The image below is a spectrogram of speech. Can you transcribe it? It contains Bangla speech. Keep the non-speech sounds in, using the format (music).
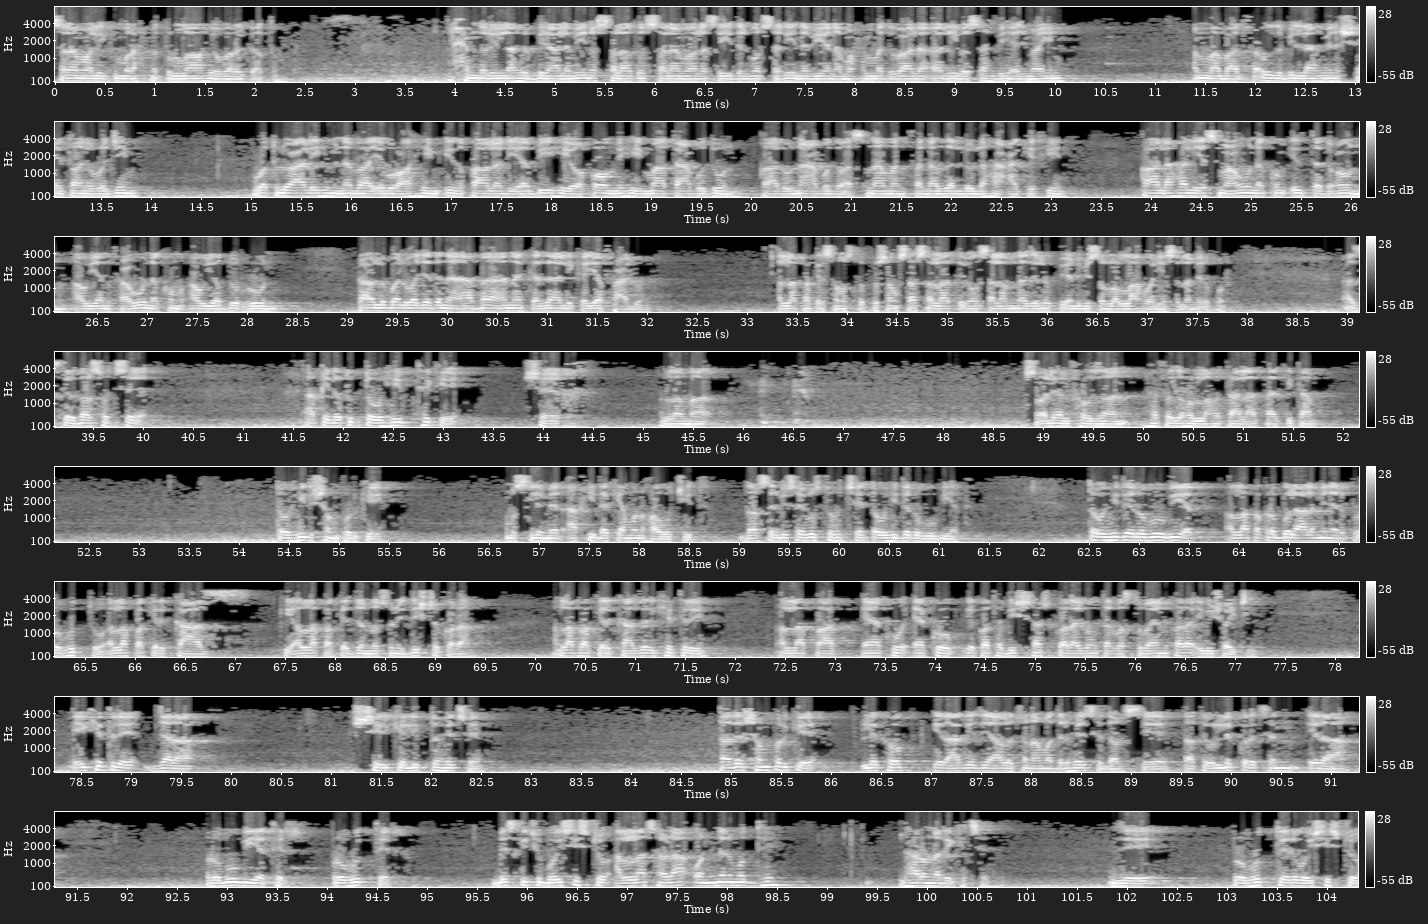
السلام علیکم ورحمۃ اللہ وبرکاتہ الحمد للہ رب العالمین والصلاة والسلام علی سید المرسلین نبینا محمد وعلى آلہ وصحبہ اجمعین اما بعد فعوذ باللہ من الشیطان الرجیم واتلو علیہم نبا ابراہیم اذ قال لأبیہ وقومہ ما تعبدون؟ قالوا نعبد اسناما فنظل لها عاکفین قال هل يسمعونكم اذ تدعون او ينفعونكم او يضرون؟ কাউল বল ওয়াজাদনা আবানা কাযালিকা আল্লাহ পাকের সমস্ত প্রশংসা, সালাত এবং সালাম নাজিল সাল্লামের উপর। আজকের দর্শ হচ্ছে আকিদাতুত তাওহীদ থেকে শেখ আল্লামা সালেহ আল ফৌজান হাফেজাহুল্লাহ তালা তার কিতাব তহির সম্পর্কে মুসলিমের আকিদা কেমন হওয়া উচিত? দর্শের বিষয়বস্তু হচ্ছে তৌহিদের রবুবিয়াত। তৌহিদের রবুবিয়াত আল্লাহ ফাকরবুল আলমিনের প্রভুত্ব, আল্লাহ পাকের কাজ কি আল্লাহ পাকের জন্য সুনির্দিষ্ট করা, আল্লাহ পাকের কাজের ক্ষেত্রে আল্লাহ পাক এক ও একক এ কথা বিশ্বাস করা এবং তার বাস্তবায়ন করা এই বিষয়টি। এই ক্ষেত্রে যারা শিরকে লিপ্ত হয়েছে, তাদের সম্পর্কে লেখক, এর আগে যে আলোচনা আমাদের হয়েছে দর্শে, তাতে উল্লেখ করেছেন এরা রবুবিয়তের, প্রভুত্বের বেশ কিছু বৈশিষ্ট্য আল্লাহ ছাড়া অন্যের মধ্যে ধারণা রেখেছে যে প্রভুত্বের বৈশিষ্ট্য,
